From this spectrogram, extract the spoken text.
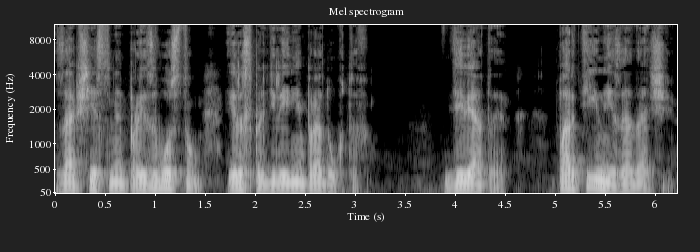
за общественным производством и распределением продуктов. Девятое. Партийные задачи.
